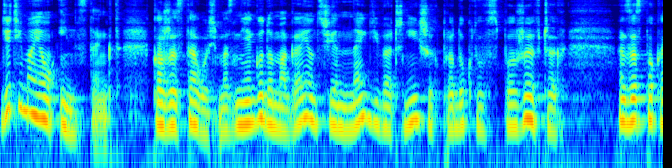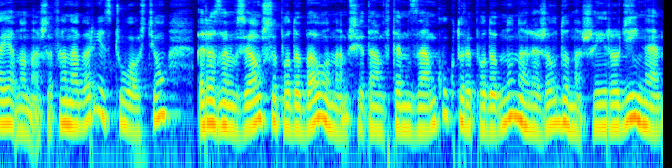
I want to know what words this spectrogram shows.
Dzieci mają instynkt. Korzystałyśmy z niego, domagając się najdziwaczniejszych produktów spożywczych. Zaspokajano nasze fanaberie z czułością. Razem wziąwszy, podobało nam się tam w tym zamku, który podobno należał do naszej rodziny.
